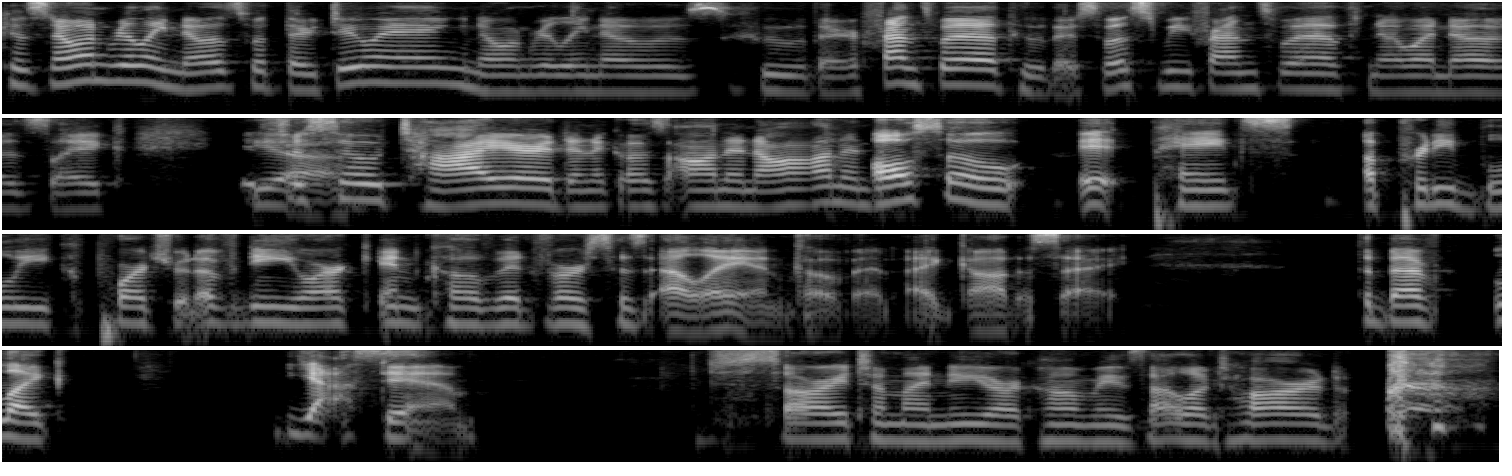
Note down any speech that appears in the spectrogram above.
because no one really knows what they're doing. No one really knows who they're friends with, who they're supposed to be friends with. No one knows like it's just so tired and it goes on and on. And Also, it paints a pretty bleak portrait of New York in COVID versus LA in COVID. I gotta say, the bev like yes, damn. Sorry to my New York homies. That looked hard.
